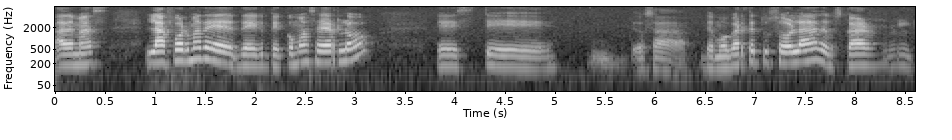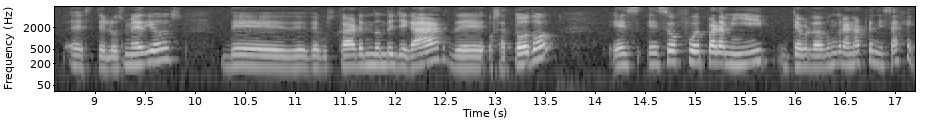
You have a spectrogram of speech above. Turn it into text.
además la forma de, de cómo hacerlo, este, o sea, de moverte tú sola, de buscar este, los medios, de, de, de buscar en dónde llegar, de, o sea, todo, es, eso fue para mí de verdad un gran aprendizaje.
